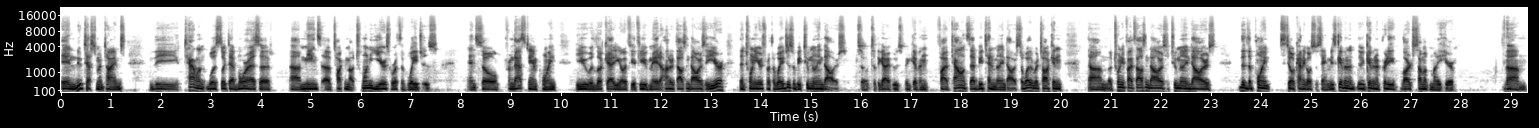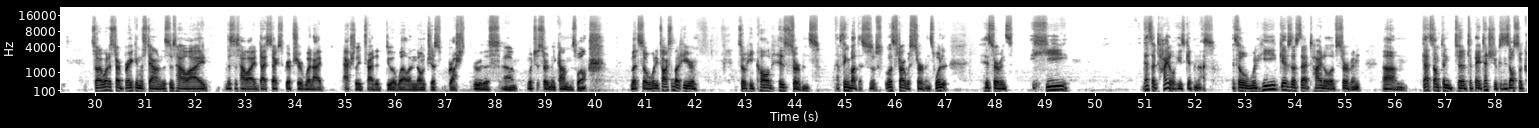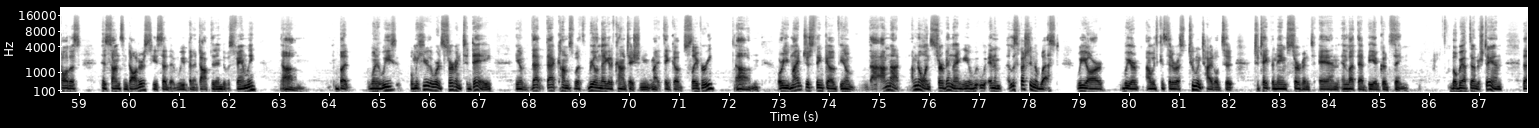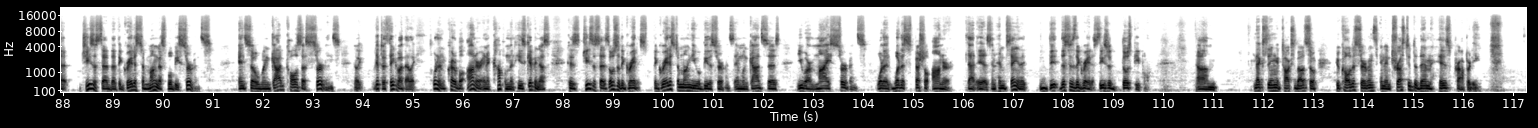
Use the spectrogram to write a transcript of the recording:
In New Testament times, the talent was looked at more as a uh, means of talking about 20 years worth of wages. And so from that standpoint, you would look at, you know, if, if you made $100,000 a year, then 20 years worth of wages would be $2 million. So to the guy who's been given five talents, that'd be $10 million. So whether we're talking um, of $25,000 or $2 million, the, the point still kind of goes the same. He's given a, they're given a pretty large sum of money here. Um, so I want to start breaking this down. This is how I, this is how I dissect scripture when I actually try to do it well and don't just brush through this, um, which is certainly common as well. But so what he talks about here, so he called his servants. Now think about this. So let's start with servants. What his servants? He that's a title he's given us. And so when he gives us that title of servant, um, that's something to, to pay attention to because he's also called us his sons and daughters. He said that we've been adopted into his family. Um, but when we when we hear the word servant today, you know that that comes with real negative connotation. You might think of slavery, um, or you might just think of you know I'm not I'm no one's servant. And, you know, we, and especially in the West, we are we are I would consider us too entitled to to take the name servant and and let that be a good thing. But we have to understand that Jesus said that the greatest among us will be servants. And so when God calls us servants, like we have to think about that. Like, what an incredible honor and a compliment he's giving us. Because Jesus says, those are the greatest. The greatest among you will be the servants. And when God says, you are my servants, what a what a special honor that is, and him saying that th- this is the greatest. These are those people. Um, next thing it talks about so who called his servants and entrusted to them his property.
